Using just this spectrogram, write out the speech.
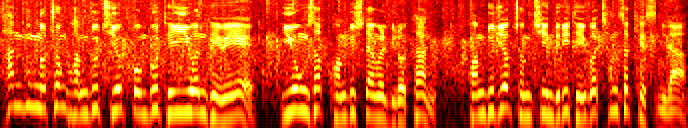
한국노총 광주 지역본부 대의원 대회에 이용섭 광주시장을 비롯한 광주 지역 정치인들이 대거 참석했습니다.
